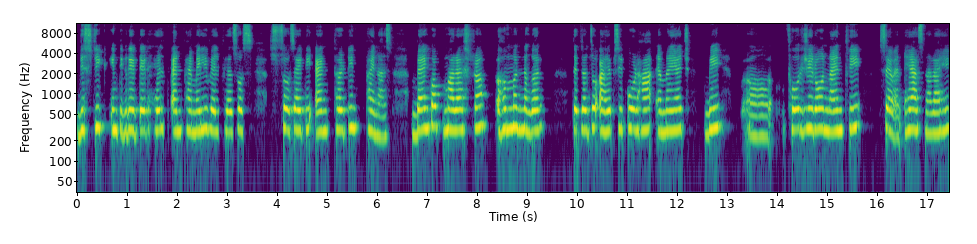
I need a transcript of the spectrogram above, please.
district integrated health and family welfare सोस society and thirteen finance bank of Maharashtra Ahmednagar त्याचा जो आय एफ सी कोड हा M H B four zero nine three seven हे असणार आहे.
